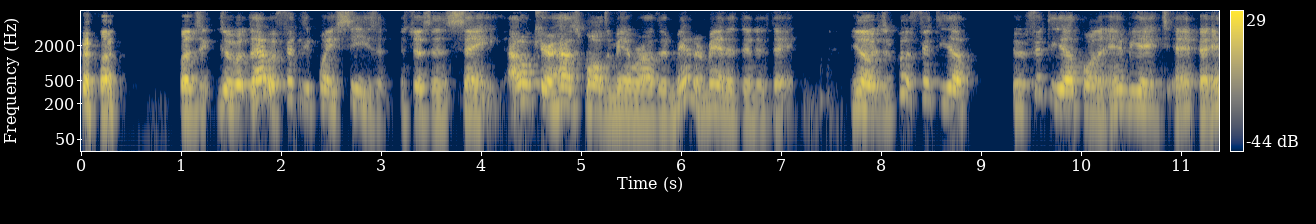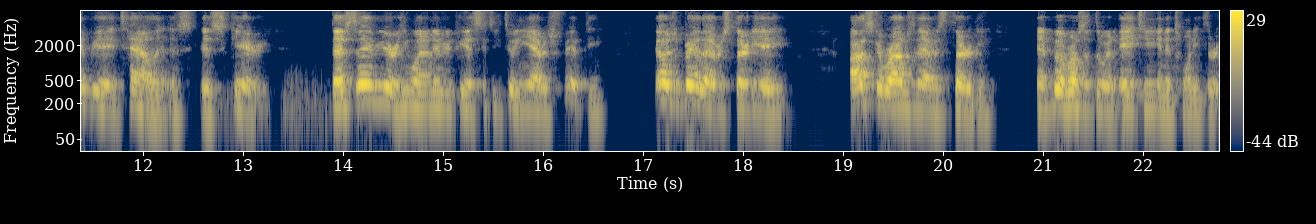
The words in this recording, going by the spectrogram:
But but to, to have a 50 point season is just insane. I don't care how small the men were out there. Men are men at the end of the day. You know, to put 50 up, 50 up on an NBA an NBA talent is, is scary. That same year, he won an MVP at 62 and he averaged 50. Elgin Baylor averaged 38. Oscar Robertson averaged 30. And Bill Russell threw in 18 and 23.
